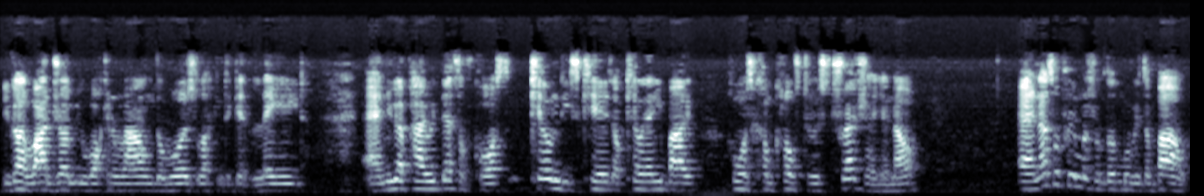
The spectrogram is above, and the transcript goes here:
you got Ron Jeremy walking around the woods looking to get laid. And you got Pirate Death, of course, killing these kids or killing anybody who wants to come close to his treasure, you know? And that's what pretty much what the movie's about.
